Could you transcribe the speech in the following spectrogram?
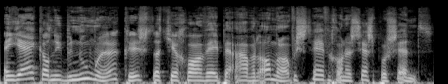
En jij kan nu benoemen, Chris, dat je gewoon weet bij ABN AMRO. We streven gewoon naar 6%.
